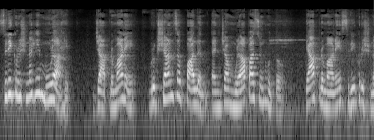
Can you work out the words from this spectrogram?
श्रीकृष्ण हे मूळ आहेत ज्याप्रमाणे वृक्षांचं पालन त्यांच्या मुळापासून होतं. त्याप्रमाणे श्रीकृष्ण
